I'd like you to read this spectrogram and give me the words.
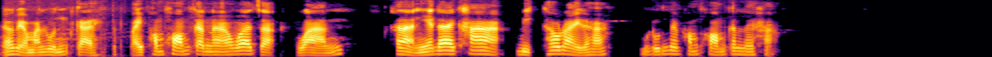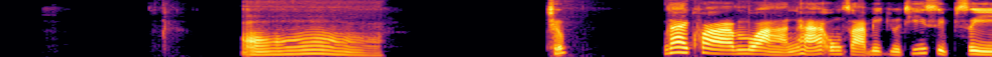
แล้วเดี๋ยวมาลุ้นไก่ไปพร้อมๆกันนะ ว่าจะหวานขนาดนี้ได้ค่าบิกเท่าไหร่นะคะ มาลุ้นไปพร้อมๆกันเลยค่ะอ๋อชุบได้ความหวานนะคะองศาบิกอยู่ที่สิบสี่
